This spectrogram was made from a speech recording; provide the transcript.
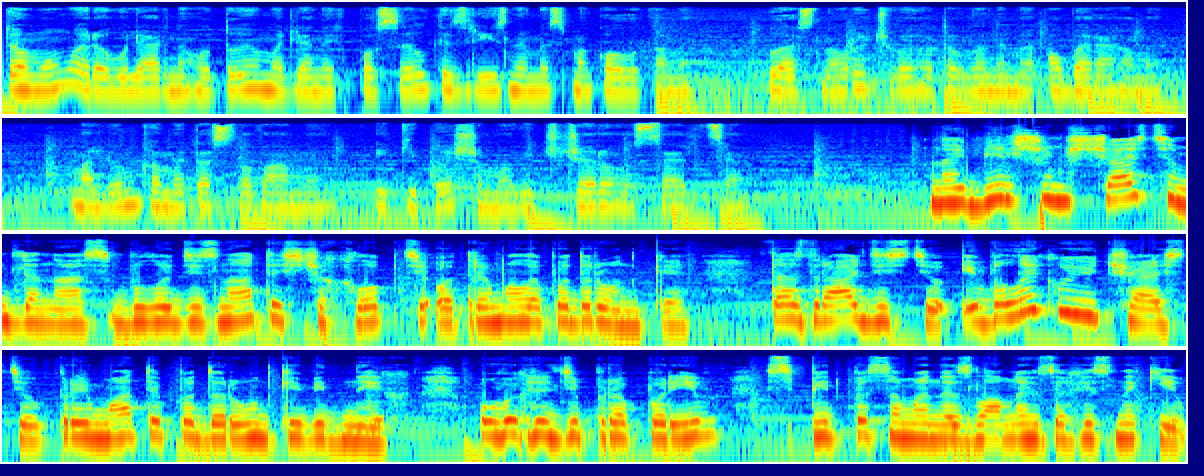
Тому ми регулярно готуємо для них посилки з різними смаколиками, власноруч виготовленими оберегами, малюнками та словами, які пишемо від щирого серця. Найбільшим щастям для нас було дізнатися, що хлопці отримали подарунки, та з радістю і великою честю приймати подарунки від них у вигляді прапорів з підписами незламних захисників,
